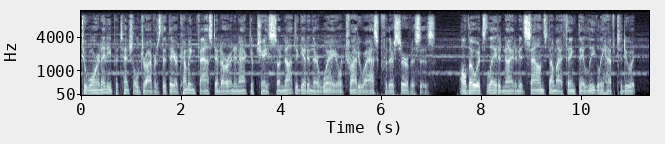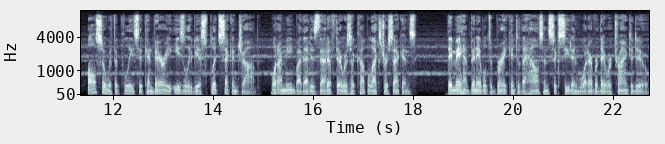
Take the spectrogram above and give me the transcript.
To warn any potential drivers that they are coming fast and are in an active chase so not to get in their way or try to ask for their services. Although it's late at night and it sounds dumb I think they legally have to do it. Also with the police it can very easily be a split second job, what I mean by that is that if there was a couple extra seconds, they may have been able to break into the house and succeed in whatever they were trying to do.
